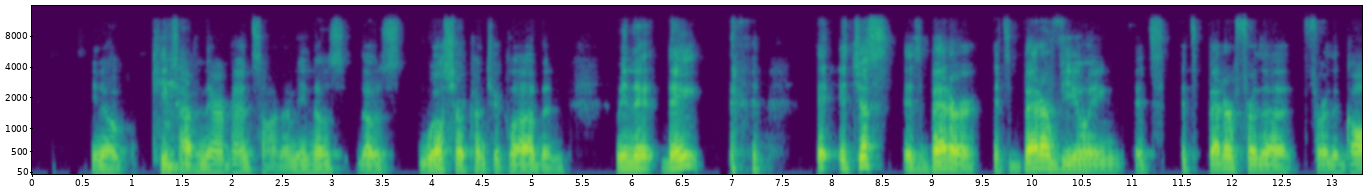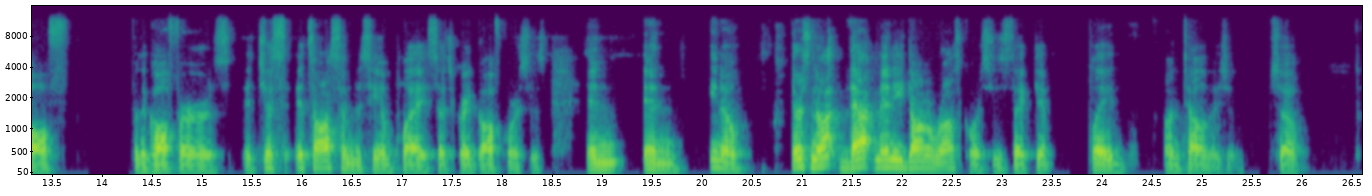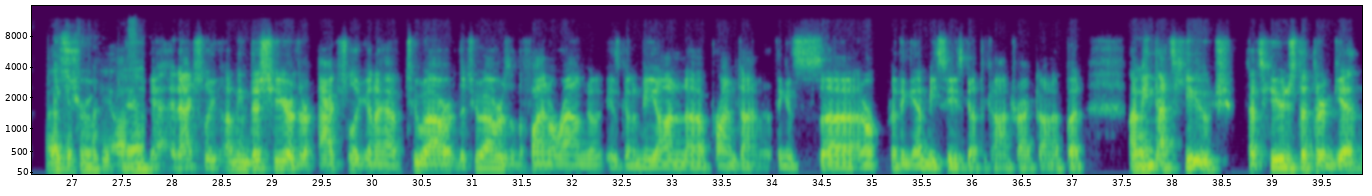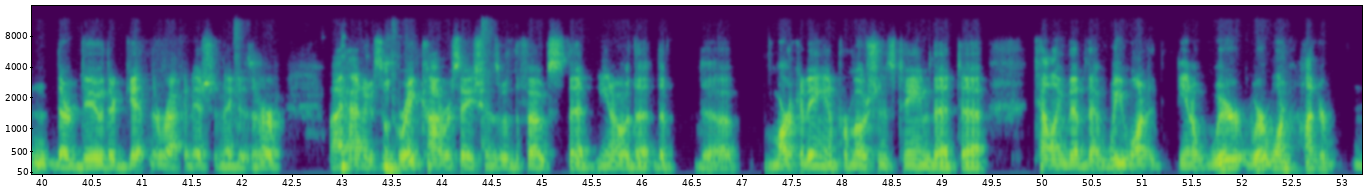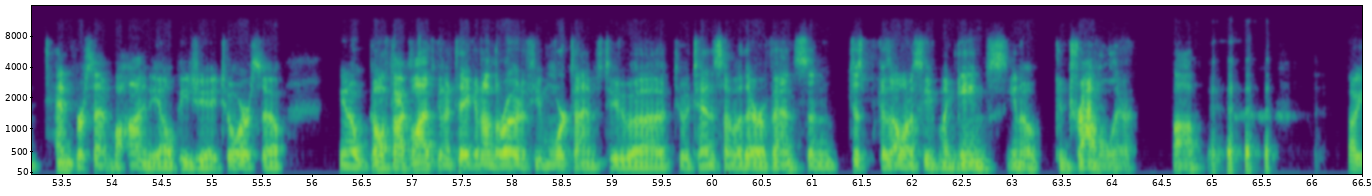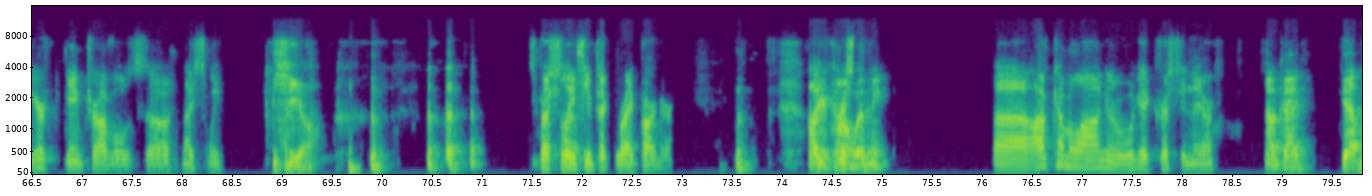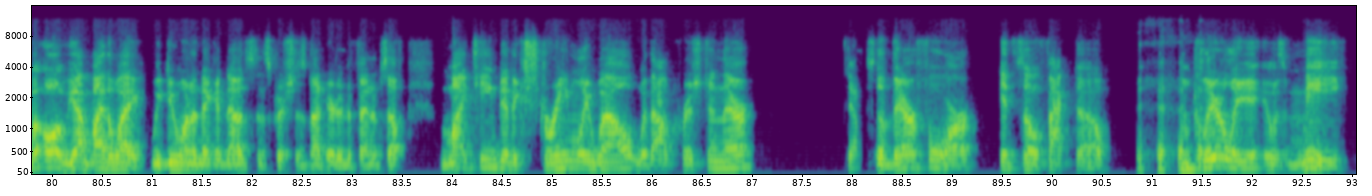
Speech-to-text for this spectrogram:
you know keeps mm. having their events on. I mean, those those Wilshire Country Club and I mean they they it, it just is better. It's better viewing. It's it's better for the for the golf for the golfers. It's just it's awesome to see them play such great golf courses. And and you know, there's not that many Donald Ross courses that get played on television. So I That's true. Awesome. Yeah. yeah, and actually, I mean, this year they're actually going to have two hour. The two hours of the final round is going to be on uh, prime time. I think it's. Uh, I don't. I think NBC's got the contract on it, but I mean, that's huge. That's huge that they're getting their due. They're getting the recognition they deserve. I had some great conversations with the folks that you know the the, the marketing and promotions team that uh, telling them that we want you know we're we're 110 percent behind the LPGA tour. So you know, Golf Talk Live is going to take it on the road a few more times to uh, to attend some of their events, and just because I want to see if my games, you know, can travel there, Bob. oh, your game travels uh, nicely. Yeah. Especially if you pick the right partner. oh, like you're coming Christian. with me. Uh, I'll come along, and we'll get Christian there. Okay. Yeah, but oh yeah, by the way, we do want to make a note since Christian's not here to defend himself. My team did extremely well without Christian there. Yep. So therefore, it's ipso facto, clearly it was me,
